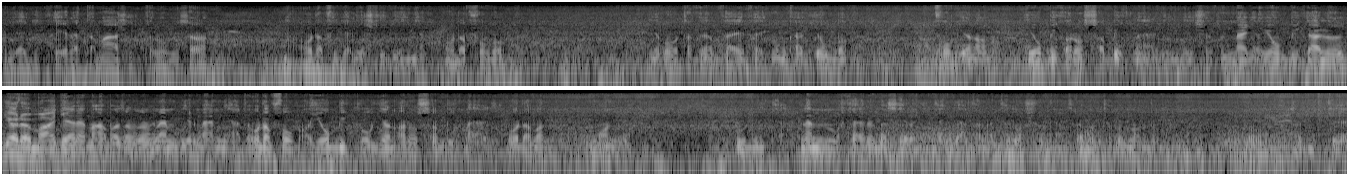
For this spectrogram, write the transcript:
hogy egyik félet a másiktól, szóval odafigyelést igényel, odafogok. Voltak olyan fejfejt munkák jobbak, fogjon a jobbik a rosszabbik mellé, és ott megy a jobbik elő, gyere már, gyere már, az, az nem bír menni. Hát oda fog, a jobbik fogjon a rosszabbik mellé. Oda van mondva. Tudni kell. Nem most erről beszélek itt egyáltalán, ez lassú csak úgy mondom. Hogy itt eh,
